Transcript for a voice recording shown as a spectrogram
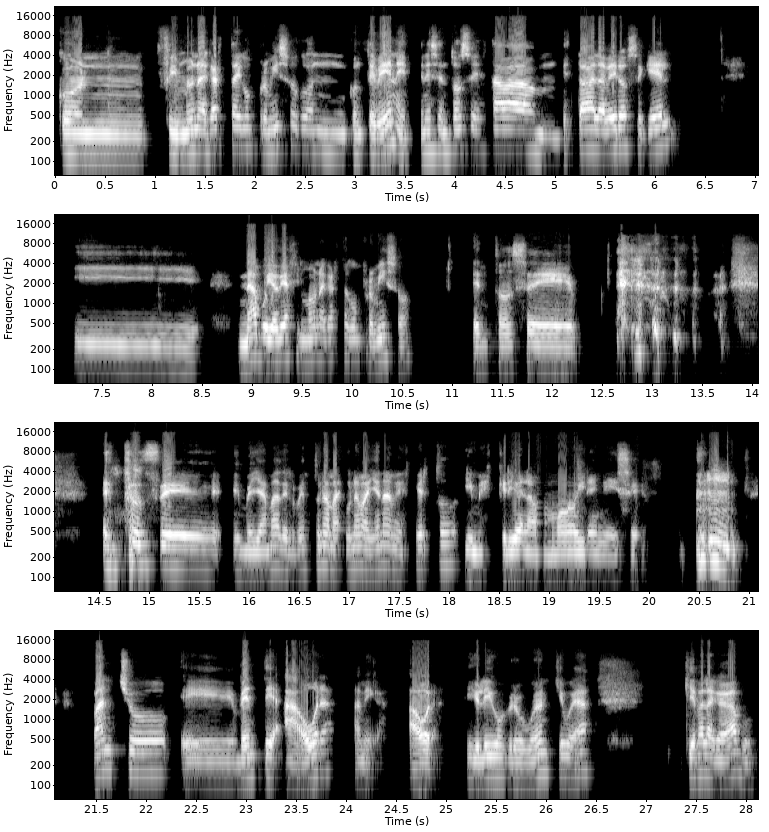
con, firmé una carta de compromiso con, con TVN. En ese entonces estaba, estaba la Vero Sequel y nada, pues yo había firmado una carta de compromiso. Entonces, Entonces eh, me llama de repente una, una, mañana, me despierto y me escribe la Moira y me dice, Pancho, eh, vente ahora, amiga, ahora. Y yo le digo, pero bueno, qué weá, qué para la cagapo.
